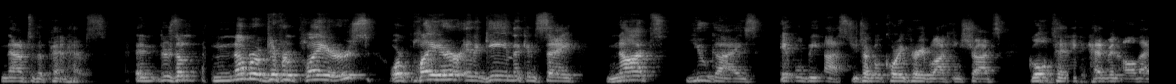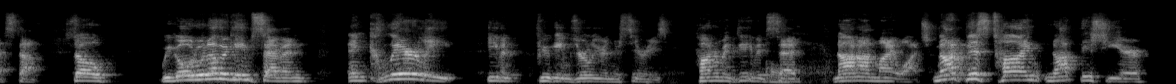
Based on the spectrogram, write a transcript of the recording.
now to the penthouse and there's a number of different players or player in a game that can say, not you guys, it will be us. You talk about Corey Perry blocking shots, goaltending, Hedman, all that stuff. So we go to another game seven, and clearly, even a few games earlier in the series, Connor McDavid oh. said, not on my watch, not this time, not this year.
